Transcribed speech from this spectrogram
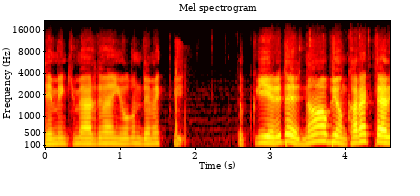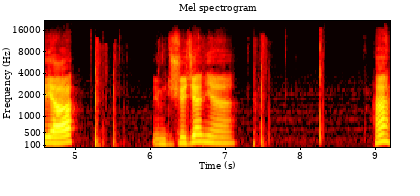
deminki merdiven yolun demek bir tıpkı yeri de ne yapıyorsun karakter ya? Benim düşeceksin ya. Ha?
